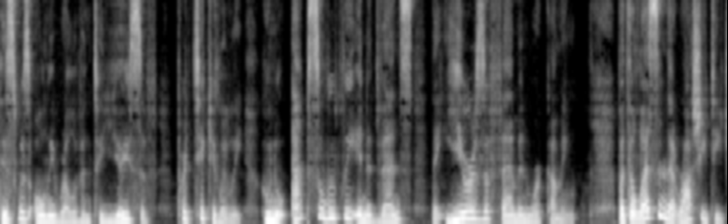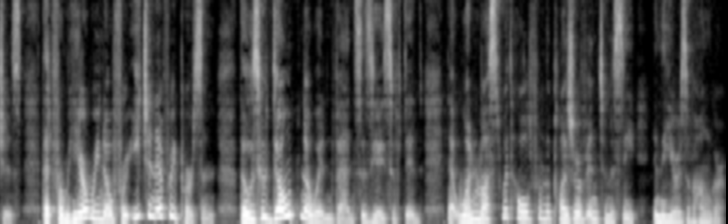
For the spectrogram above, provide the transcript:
This was only relevant to Yosef, particularly, who knew absolutely in advance that years of famine were coming. But the lesson that Rashi teaches, that from here we know for each and every person, those who don't know in advance, as Yosef did, that one must withhold from the pleasure of intimacy in the years of hunger.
